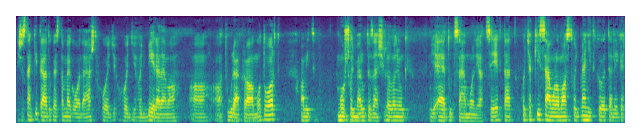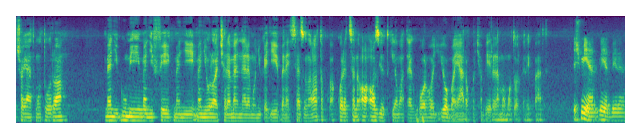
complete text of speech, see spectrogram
és aztán kitaláltuk ezt a megoldást, hogy, hogy, hogy bérelem a, a, a túrákra a motort, amit most, hogy már utazási vagyunk, ugye el tud számolni a cég. Tehát, hogyha kiszámolom azt, hogy mennyit költenék egy saját motorra, mennyi gumi, mennyi fék, mennyi, mennyi olajcsere menne le mondjuk egy évben, egy szezon alatt, akkor egyszerűen az jött ki a matekból, hogy jobban járok, hogyha bérelem a motorkerékpárt. És milyen, miért bérel?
